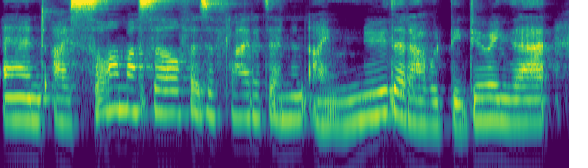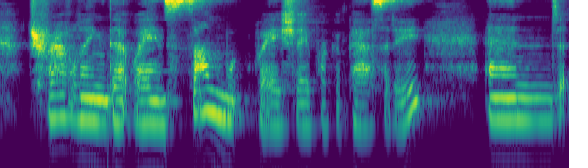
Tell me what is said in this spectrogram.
And I saw myself as a flight attendant. I knew that I would be doing that, traveling that way in some way, shape or capacity. And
